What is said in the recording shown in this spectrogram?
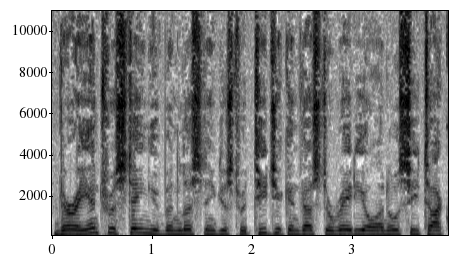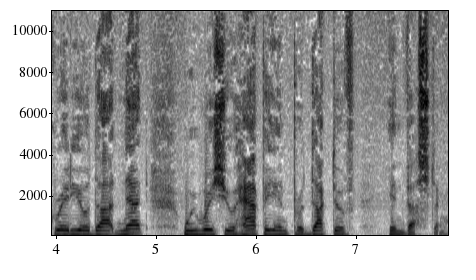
very interesting. You've been listening to Strategic Investor Radio on octalkradio.net. We wish you happy and productive investing.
